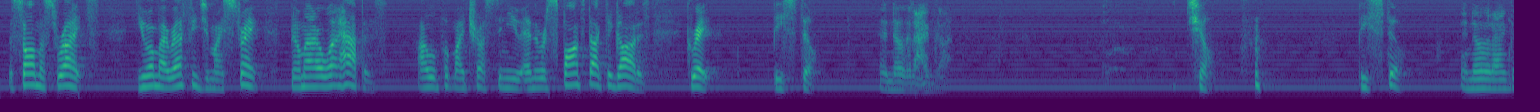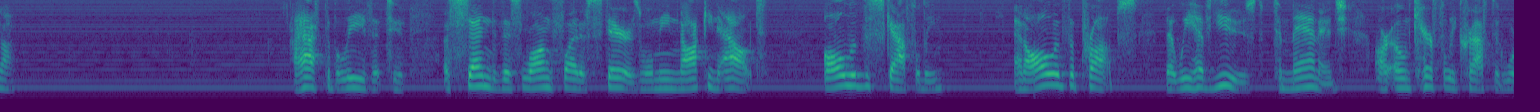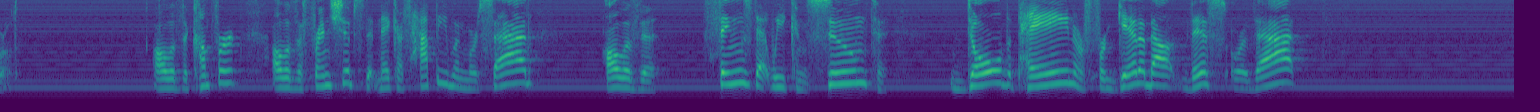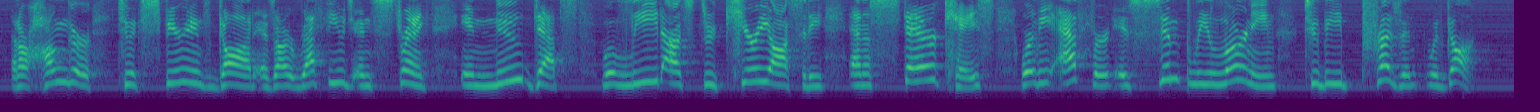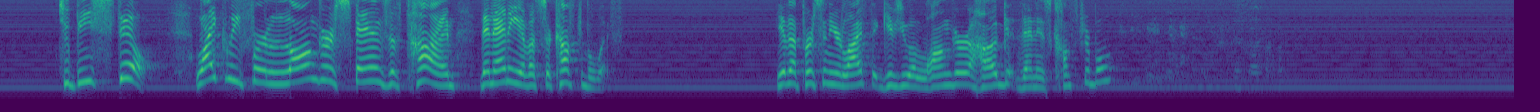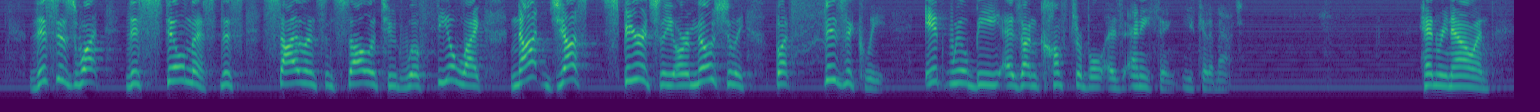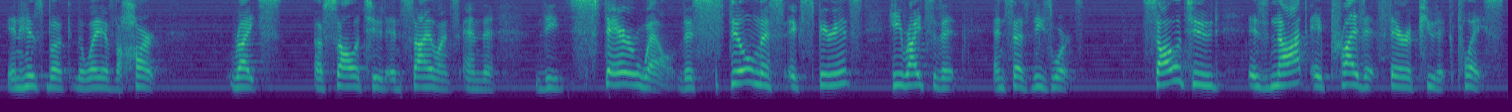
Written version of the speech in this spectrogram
The psalmist writes, You are my refuge and my strength. No matter what happens, I will put my trust in you. And the response back to God is, Great, be still and know that I'm God. Chill. Be still and know that I'm God. I have to believe that to ascend this long flight of stairs will mean knocking out all of the scaffolding and all of the props that we have used to manage our own carefully crafted world. All of the comfort, all of the friendships that make us happy when we're sad, all of the things that we consume to dull the pain or forget about this or that and our hunger to experience God as our refuge and strength in new depths will lead us through curiosity and a staircase where the effort is simply learning to be present with God, to be still, likely for longer spans of time than any of us are comfortable with. You have that person in your life that gives you a longer hug than is comfortable? This is what this stillness, this silence and solitude will feel like, not just spiritually or emotionally, but physically. It will be as uncomfortable as anything you could imagine. Henri Nouwen, in his book, The Way of the Heart, writes of solitude and silence and the, the stairwell, the stillness experience. He writes of it and says these words Solitude is not a private therapeutic place.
